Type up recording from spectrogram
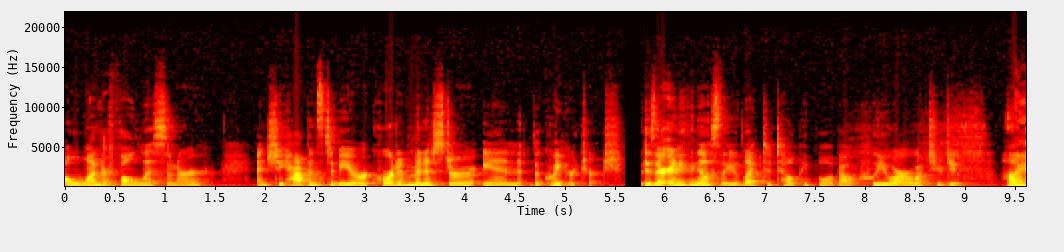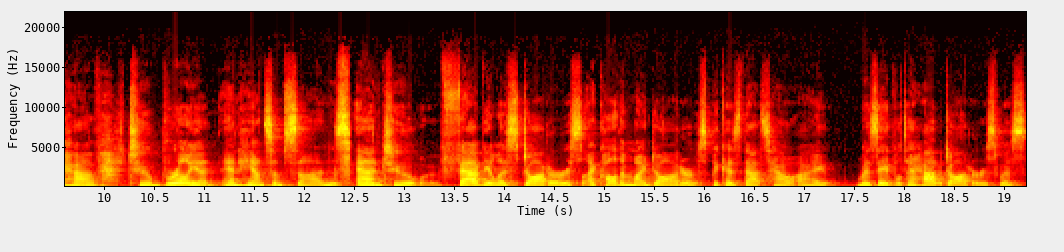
a wonderful listener, and she happens to be a recorded minister in the Quaker Church. Is there anything else that you'd like to tell people about who you are or what you do? I have two brilliant and handsome sons and two fabulous daughters. I call them my daughters because that's how I was able to have daughters was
